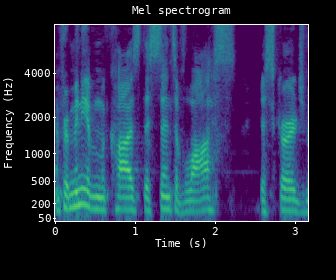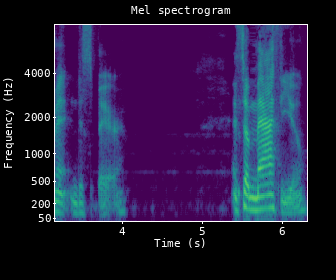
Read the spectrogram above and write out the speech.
And for many of them, it caused this sense of loss, discouragement, and despair. And so, Matthew,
